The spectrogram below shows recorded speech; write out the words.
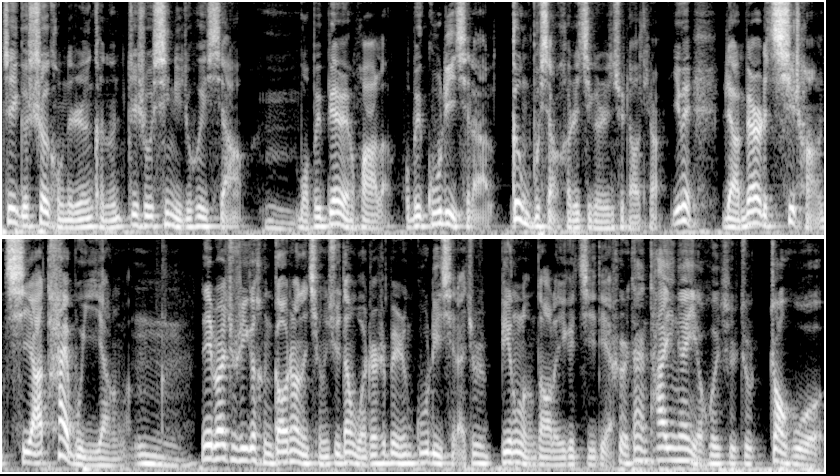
这个社恐的人，可能这时候心里就会想：嗯，我被边缘化了，我被孤立起来了，更不想和这几个人去聊天儿，因为两边的气场、气压太不一样了。嗯，那边就是一个很高涨的情绪，但我这是被人孤立起来，就是冰冷到了一个极点。是，但是他应该也会去就照顾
